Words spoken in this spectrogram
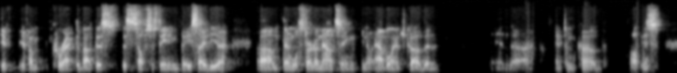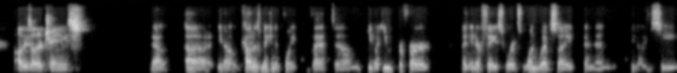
if if I'm correct about this this self-sustaining base idea, um, then we'll start announcing, you know, Avalanche Cub and and uh, Fantom Cub, all these all these other chains. Now, uh, you know, Khan is making a point that um, you know he would prefer an interface where it's one website and then you know you see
